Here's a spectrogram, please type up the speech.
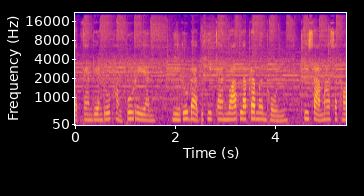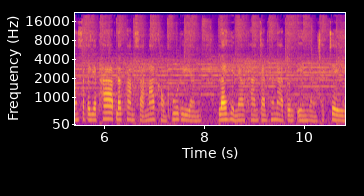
จัดการเรียนรู้ของผู้เรียน มีรูปแบบวิธีการวัดและประเมินผล ที่สามารถสะท้อนศักยภาพและความสามารถของผู้เรียน และเห็นแนวทางการพัฒนาตนเองอย่างชัดเจน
